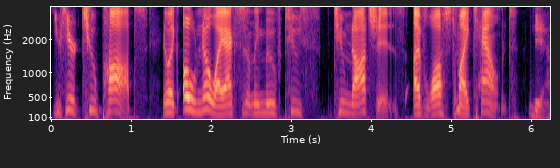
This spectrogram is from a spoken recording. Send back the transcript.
you hear two pops, you're like, "Oh no, I accidentally moved two two notches. I've lost my count." Yeah.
